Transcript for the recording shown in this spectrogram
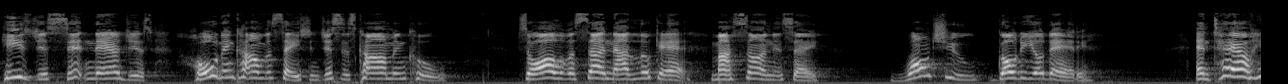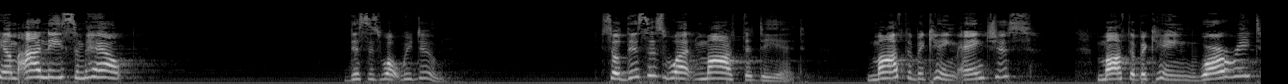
he's just sitting there, just holding conversation, just as calm and cool. So all of a sudden I look at my son and say, won't you go to your daddy and tell him I need some help? This is what we do. So this is what Martha did. Martha became anxious. Martha became worried.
